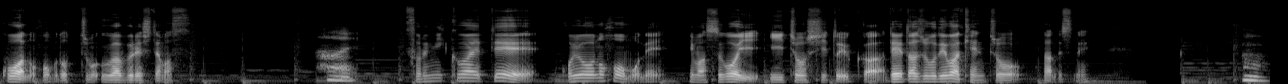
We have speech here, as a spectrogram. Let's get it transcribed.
コアの方もどっちも上振れしてます。はい。それに加えて、雇用の方もね、今すごいいい調子というか、データ上では堅調なんですね。うん。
